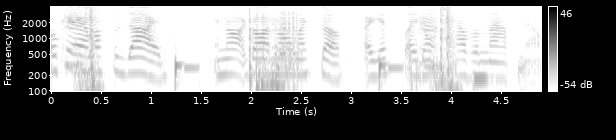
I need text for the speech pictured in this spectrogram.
okay, I must have died and not gotten all my stuff. I guess I don't have a map now.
